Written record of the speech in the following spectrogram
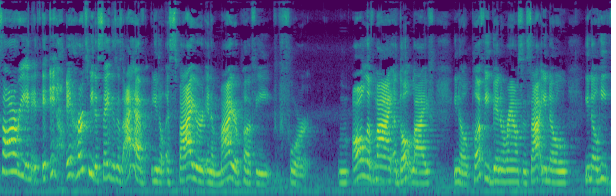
sorry, and it, it, it, it hurts me to say this because I have, you know, aspired and admired Puffy for all of my adult life. You know, Puffy been around since I, you know, you know, he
